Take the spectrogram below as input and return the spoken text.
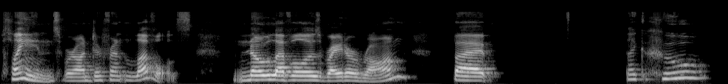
planes, we're on different levels. No level is right or wrong, but like who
